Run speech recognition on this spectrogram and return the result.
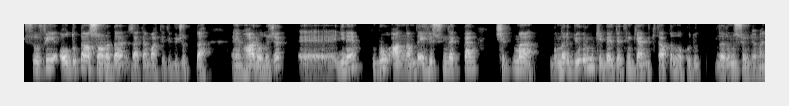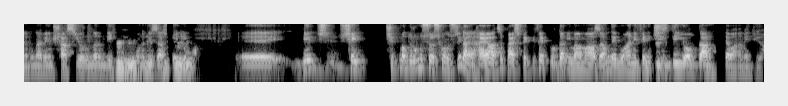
Sufi olduktan sonra da zaten vahdeti vücutla hemhal olacak. E, yine bu anlamda ehli sünnetten çıkma bunları diyorum ki Bedrettin'in kendi kitaplarını okuduklarımı söylüyorum. Hani bunlar benim şahsi yorumlarım değil. Onu bizzat söyleyeyim. E, bir şey çıkma durumu söz konusu değil. Yani hayatı perspektifi hep buradan İmam-ı Azam'ın Ebu Hanife'nin çizdiği yoldan devam ediyor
